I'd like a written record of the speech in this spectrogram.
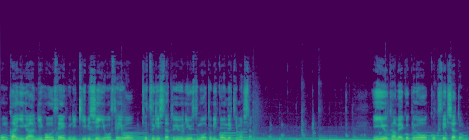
本会議が日本政府に厳しい要請を決議したというニュースも飛び込んできました。EU 加盟国の国籍者と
